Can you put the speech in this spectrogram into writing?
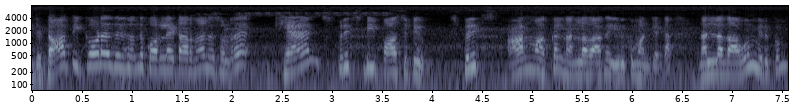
இது டாபிக்கோட இது வந்து கொரலேட்டாக இருந்தாலும் சொல்கிறேன் can spirits be positive spirits ஆன்மாக்கள் நல்லதாக இருக்குமான்னு கேட்டால் நல்லதாகவும் இருக்கும்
